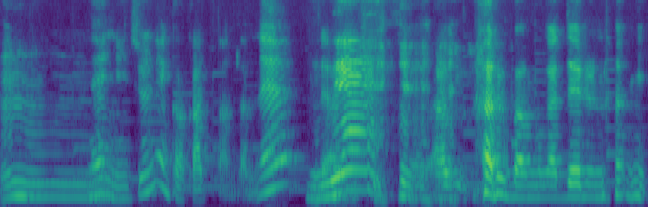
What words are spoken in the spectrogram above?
ううん。んね、20年かかったんだね。ねアルアルバムが出るのに。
